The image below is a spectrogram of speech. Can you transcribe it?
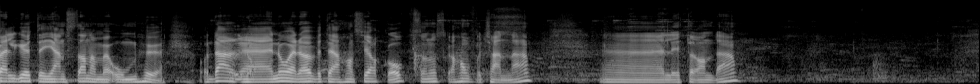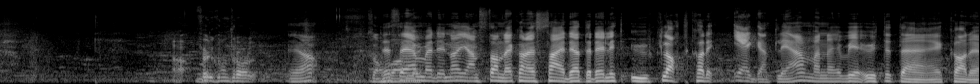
velge ut gjenstander med omhu. Og der, eh, nå er det over til Hans Jakob, så nå skal han få kjenne. eh, litt Rande. Ja, full kontroll. Ja. Det som er med denne gjenstanden, det kan jeg si det at det er litt uklart hva det egentlig er, men vi er ute etter hva det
